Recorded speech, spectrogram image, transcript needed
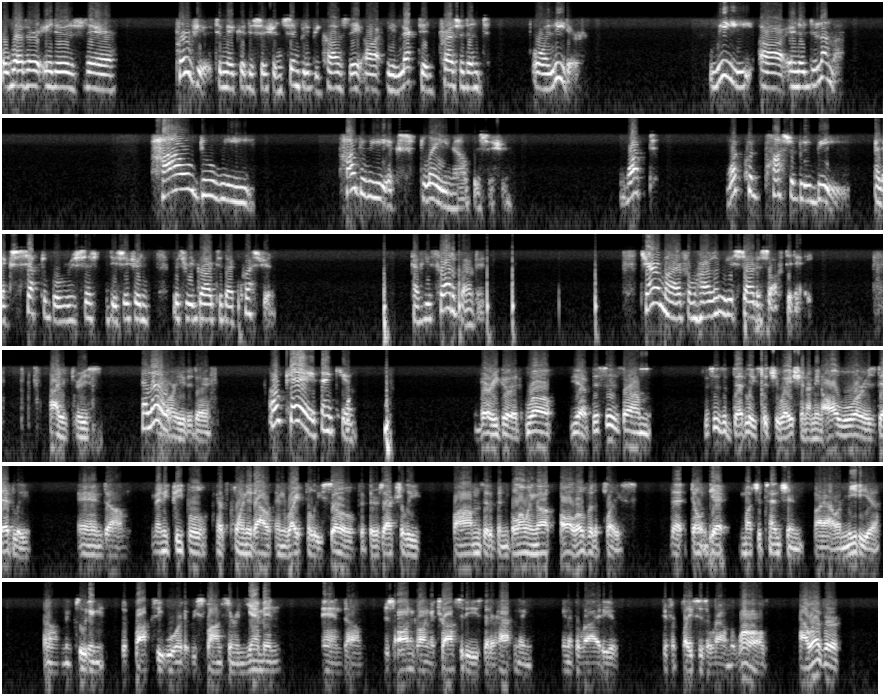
Or whether it is their purview to make a decision simply because they are elected president or leader. We are in a dilemma. How do we how do we explain our position? what what could possibly be an acceptable resist- decision with regard to that question? Have you thought about it? Jeremiah from Harlem, you start us off today. Hi, Idris. Hello. How are you today? Okay, thank you. Very good. Well, yeah, this is um, this is a deadly situation. I mean, all war is deadly, and um, many people have pointed out, and rightfully so, that there's actually bombs that have been blowing up all over the place that don't get much attention by our media, um, including the proxy war that we sponsor in Yemen, and um, just ongoing atrocities that are happening in a variety of different places around the world. However,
